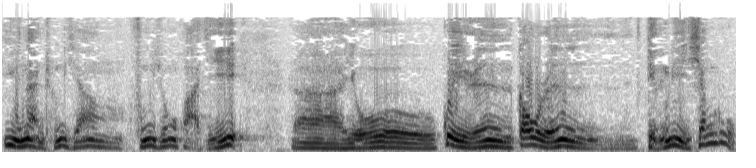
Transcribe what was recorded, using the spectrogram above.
遇难成祥，逢凶化吉，啊、有贵人高人鼎力相助。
